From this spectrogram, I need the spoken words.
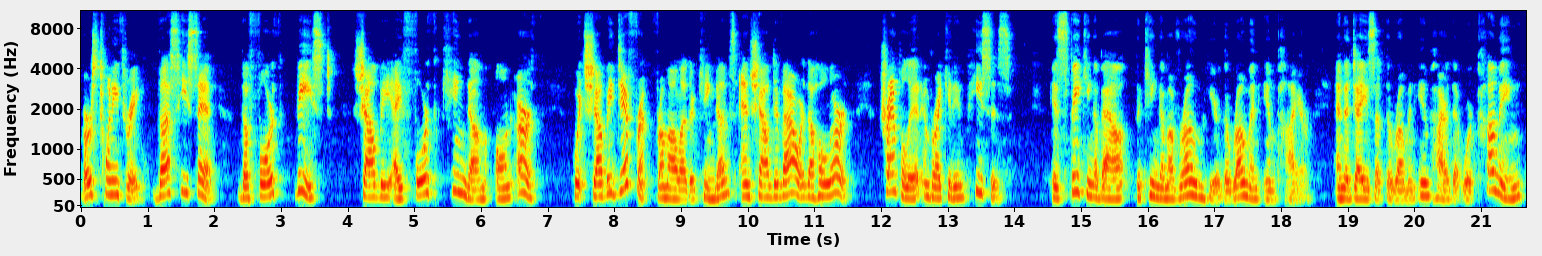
verse 23. Thus he said, the fourth beast shall be a fourth kingdom on earth which shall be different from all other kingdoms, and shall devour the whole earth, trample it, and break it in pieces. Is speaking about the kingdom of Rome here, the Roman Empire, and the days of the Roman Empire that were coming,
